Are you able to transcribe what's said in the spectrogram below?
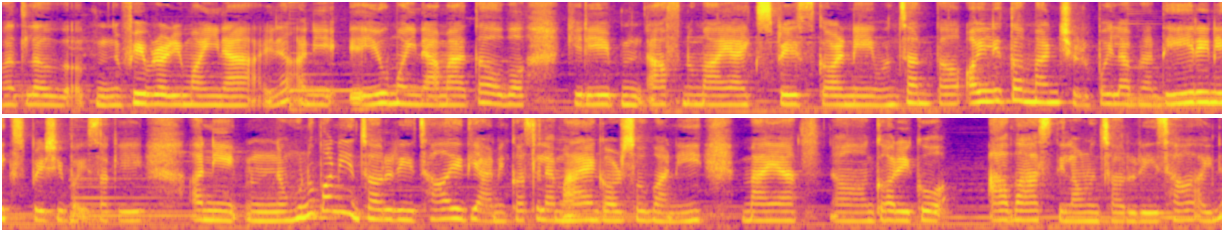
मतलब फेब्रुअरी महिना होइन? अनि यो महिनामा त अब के अरे आफ्नो माया एक्सप्रेस गर्ने हुन्छ नि त। अहिले त मान्छेहरू पहिलाभन्दा धेरै नै एक्सप्रेसिभ भइसके। अनि हुनु पनि जरुरी छ। यदि हामी कसैलाई माया गर्छौँ भने माया गरेको आवाज दिलाउनु जरुरी छ होइन?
